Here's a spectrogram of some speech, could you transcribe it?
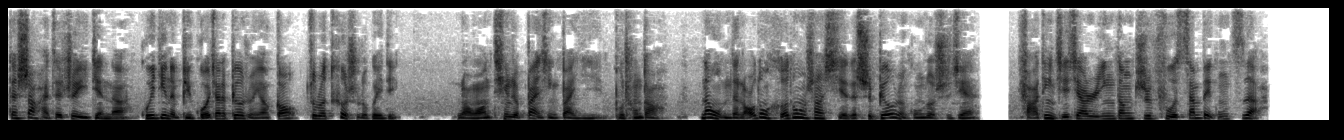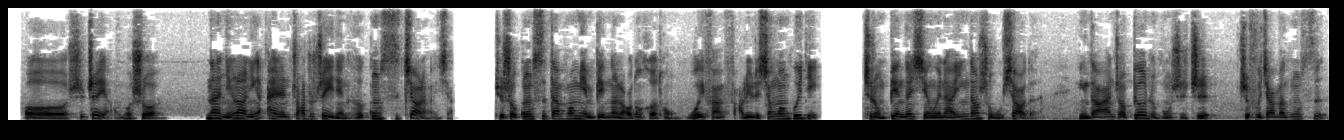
但上海在这一点呢，规定的比国家的标准要高，做了特殊的规定。”老王听着半信半疑，补充道：“那我们的劳动合同上写的是标准工作时间。”法定节假日应当支付三倍工资啊！哦，是这样。我说，那您让您爱人抓住这一点和公司较量一下，就说公司单方面变更劳动合同，违反法律的相关规定，这种变更行为呢，应当是无效的，应当按照标准工时制支付加班工资。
